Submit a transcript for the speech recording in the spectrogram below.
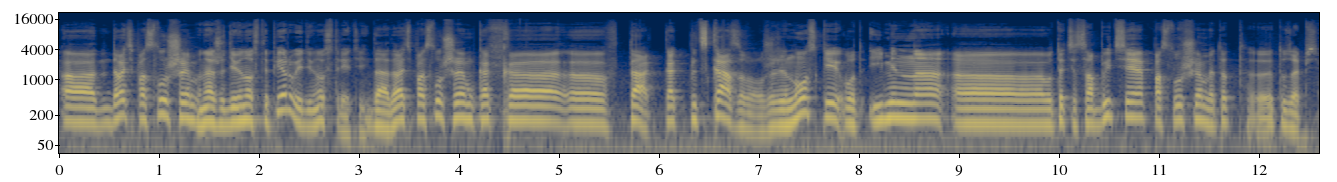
А, давайте послушаем. У нас же 91 и 93 Да, давайте послушаем, как э, э, так, как предсказывал Жириновский вот именно э, вот эти события. Послушаем этот, эту запись.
